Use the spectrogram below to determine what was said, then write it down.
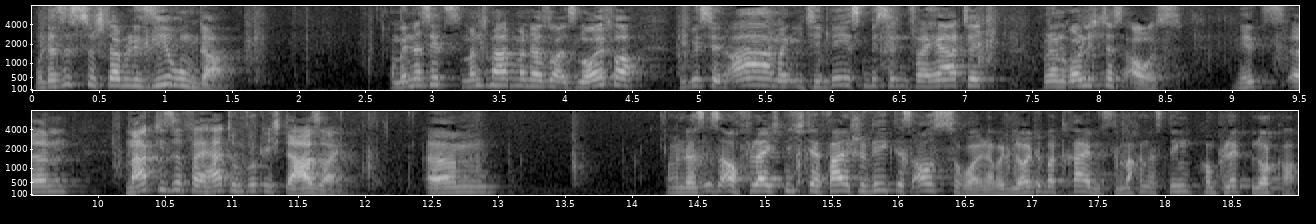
Und das ist zur Stabilisierung da. Und wenn das jetzt, manchmal hat man da so als Läufer ein bisschen, ah, mein ITB ist ein bisschen verhärtet und dann rolle ich das aus. Jetzt ähm, mag diese Verhärtung wirklich da sein. Ähm, und das ist auch vielleicht nicht der falsche Weg, das auszurollen, aber die Leute übertreiben es. Die machen das Ding komplett locker.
